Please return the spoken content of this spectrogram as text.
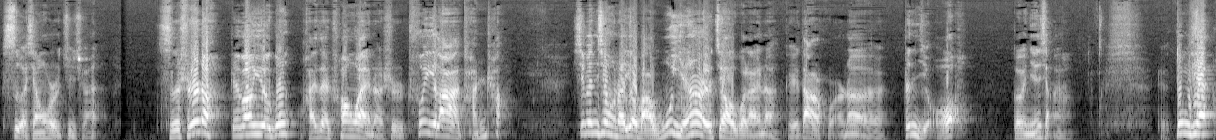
色香味俱全。此时呢，这帮乐工还在窗外呢，是吹拉弹唱。西门庆呢，又把吴银儿叫过来呢，给大伙儿呢斟酒。各位您想呀。这冬天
